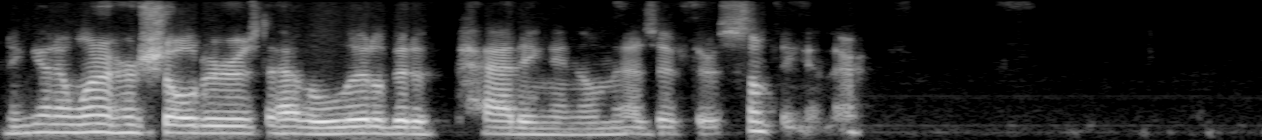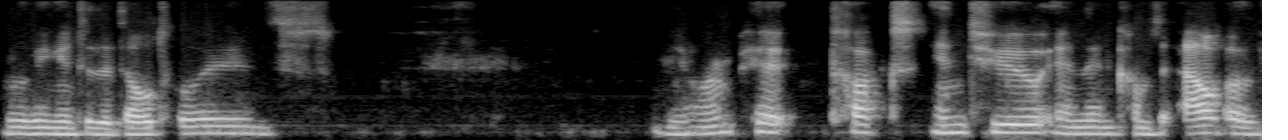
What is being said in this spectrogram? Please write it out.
And again, I wanted her shoulders to have a little bit of padding in them as if there's something in there. moving into the deltoids. The armpit tucks into and then comes out of,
